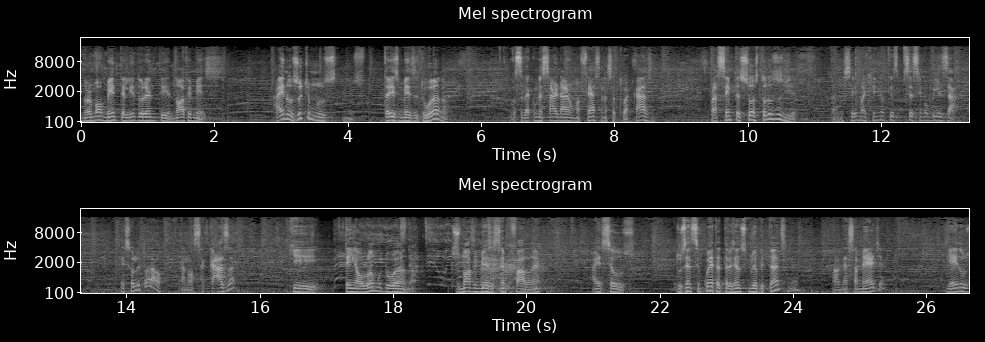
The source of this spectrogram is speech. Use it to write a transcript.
normalmente ali durante nove meses. Aí nos últimos nos três meses do ano, você vai começar a dar uma festa nessa tua casa para 100 pessoas todos os dias. Então você imagina o que precisa se mobilizar. Esse é o litoral. A nossa casa, que tem ao longo do ano, dos nove meses, sempre falo, né? Aí seus 250, 300 mil habitantes, né? Nessa média. E aí nos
